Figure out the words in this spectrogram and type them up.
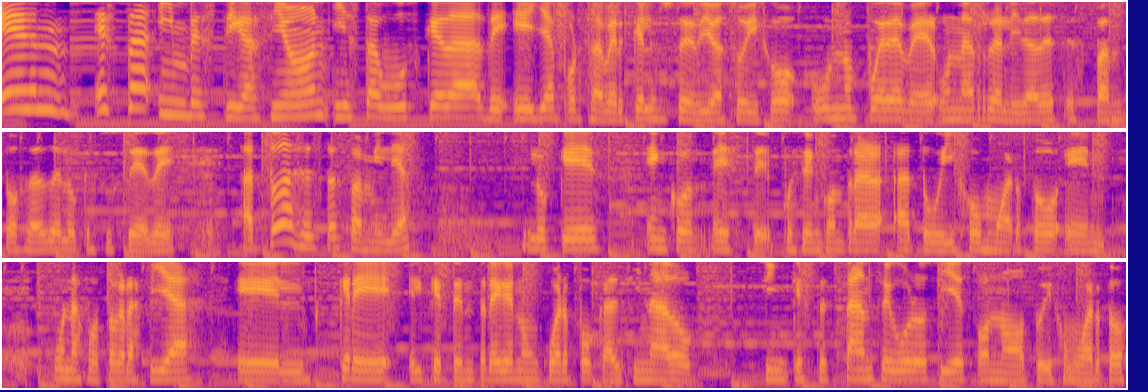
en esta investigación y esta búsqueda de ella por saber qué le sucedió a su hijo, uno puede ver unas realidades espantosas de lo que sucede a todas estas familias lo que es este, pues encontrar a tu hijo muerto en una fotografía, el cree, el que te entreguen un cuerpo calcinado sin que estés tan seguro si es o no tu hijo muerto,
